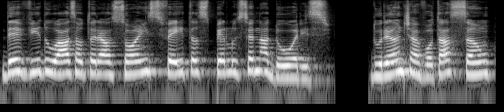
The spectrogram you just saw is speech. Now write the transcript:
devido às alterações feitas pelos senadores. Durante a votação,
